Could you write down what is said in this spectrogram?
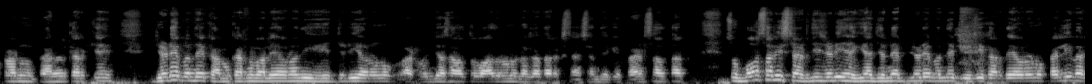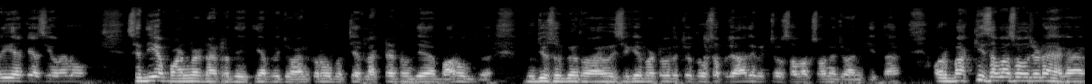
ਡਾਕਟਰਾਂ ਨੂੰ ਪੈਨਲ ਕਰਕੇ, ਜਿਹੜੇ ਬੰਦੇ ਕੰਮ ਕਰਨ ਵਾਲੇ ਆ, ਉਹਨਾਂ ਦੀ ਏਜ ਜਿਹੜੀ ਆ, ਉਹਨਾਂ ਨੂੰ 58 ਸਾਲ ਤੋਂ ਬਾਅਦ ਉਹਨਾਂ ਨੂੰ ਲਗਾਤਾਰ ਐਕਸਟੈਂਸ਼ਨ ਦੇ ਕੇ 65 ਸਾਲ ਤੱਕ। ਸੋ ਬਹੁਤ ਸਾਰੀ ਸਟ੍ਰੈਟਜੀ ਜਿਹੜੀ ਹੈਗੀ ਆ, ਜਿੰਨੇ ਜਿਹੜੇ ਬੰਦੇ ਪੀਜੀ ਕਰਦੇ ਆ, ਉਹਨਾਂ ਨੂੰ ਪਹਿਲੀ ਵਾਰੀ ਹੈ ਕਿ ਅਸੀਂ ਉਹਨਾਂ ਨੂੰ ਸਿੱਧੀ ਅਪਾਇੰਟਮੈਂਟ ਡਾਕਟਰ ਦੇ ਦਿੱਤੀਆਂ ਵੀ ਜੁਆਇਨ ਕਰੋ। ਬੱਚੇ ਰਿਲੈਕਟੈਂਟ ਹੁੰਦੇ ਆ, ਬਾਹਰੋਂ ਦੂਜੇ ਸੂਬਿਆਂ ਤੋਂ ਆਏ ਹੋਏ ਸੀਗੇ ਬਟ ਉਹਦੇ ਚੋਂ 250 ਦੇ ਵਿੱਚੋਂ ਸਵਾ ਕੁ ਨੇ ਜੁਆਇਨ ਕੀਤਾ। ਔਰ ਬਾਕੀ ਸਵਾ ਸੌ ਜਿਹੜਾ ਹੈਗਾ,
